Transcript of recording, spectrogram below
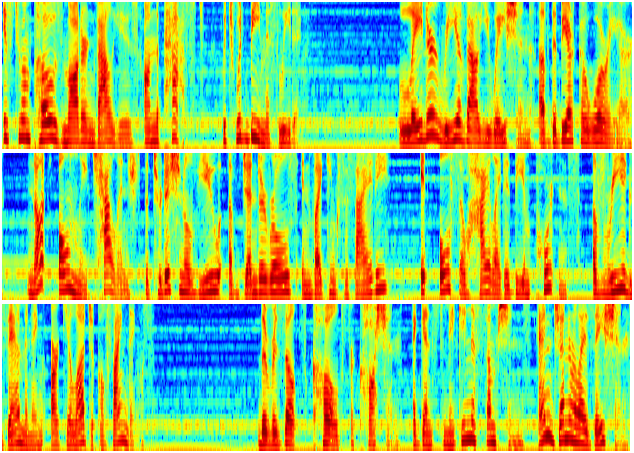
is to impose modern values on the past, which would be misleading. Later reevaluation of the Birka warrior not only challenged the traditional view of gender roles in Viking society, it also highlighted the importance of re examining archaeological findings. The results called for caution against making assumptions and generalization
